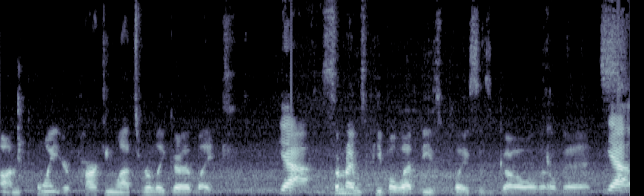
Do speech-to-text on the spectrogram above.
on point. Your parking lot's really good. Like yeah. sometimes people let these places go a little bit. Yeah.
